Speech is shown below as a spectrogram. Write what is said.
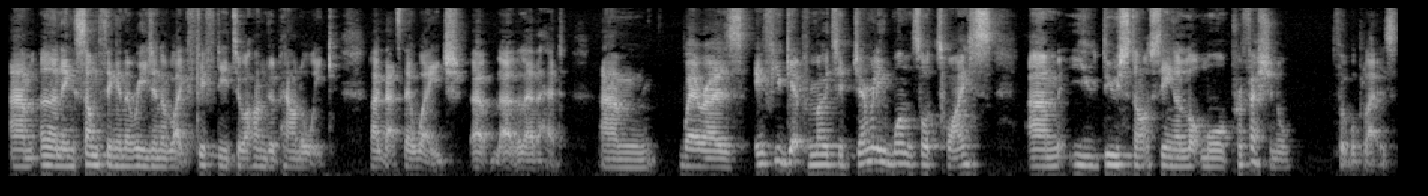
Um, earning something in the region of like 50 to 100 pound a week like that's their wage at, at the leatherhead um, whereas if you get promoted generally once or twice um, you do start seeing a lot more professional football players.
